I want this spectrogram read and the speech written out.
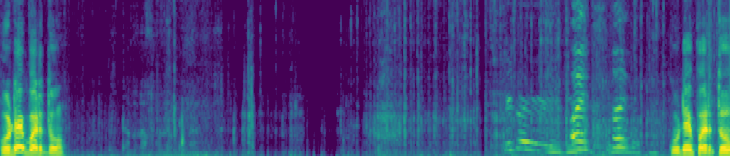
कुठे पडतो कुठे पडतो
